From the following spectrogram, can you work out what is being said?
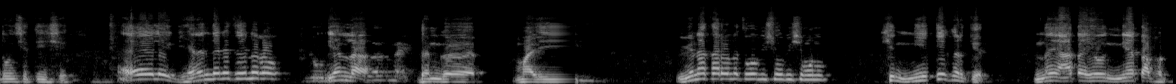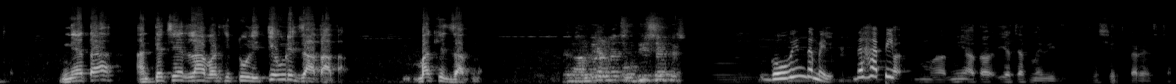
दोनशे तीनशे ए, लय घेणं देण्याचं राव. यांना धनगर माळी विनाकारणच ओबीसी ओबीसी म्हणून. हे नेते करतात. नाही आता हे नेता फक्त. नेता आणि त्याचे लाभार्थी टोळी तेवढीच जात आता. बाकीच जात नाही. गोविंद मिल्क द हॅपी म- आता याच्यात नवीन हे शेतकऱ्याच्या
